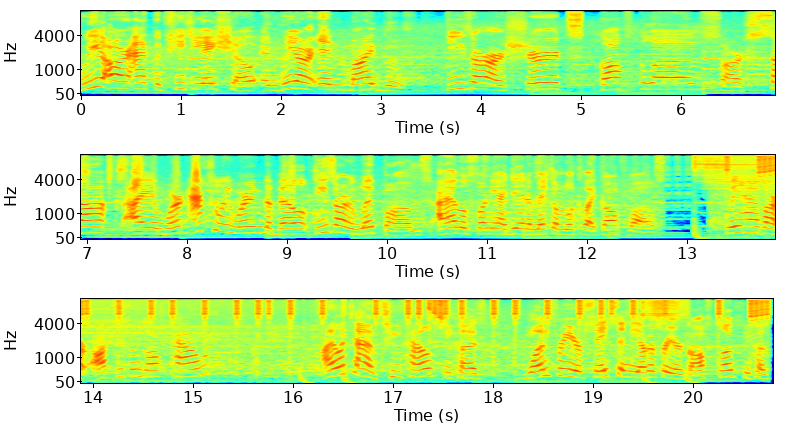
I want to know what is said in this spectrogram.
We are at the PGA show and we are in my booth. These are our shirts, golf gloves, our socks. I am wear actually wearing the belt. These are lip balms. I have a funny idea to make them look like golf balls. We have our autism golf towel. I like to have two towels because one for your face and the other for your golf clubs because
